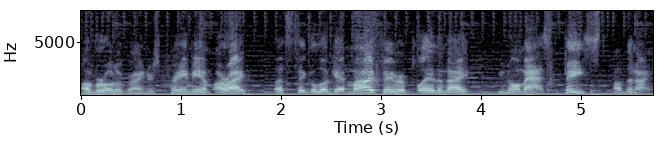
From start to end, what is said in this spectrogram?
of RotoGrinders Premium. All right, let's take a look at my favorite play of the night. You know him as Beast of the Night.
